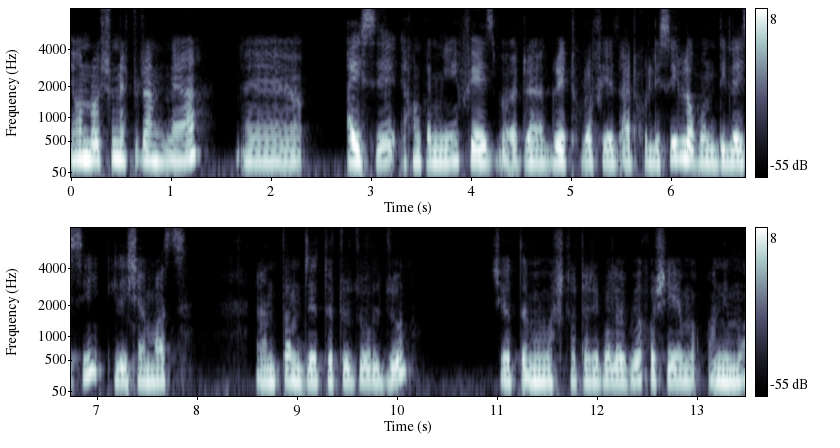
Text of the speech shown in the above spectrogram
এখন রসুন একটু রান্না আইসে এখন আমি পেঁয়াজ গ্রেট করা পেঁয়াজ আট করলেছি লবণ দিলাইছি, ইলিশা মাছ রান্তাম যেহেতু একটু জোল জোল সেহেতু আমি মশলাটারে ভালোভাবে খসিয়ে নিমু।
